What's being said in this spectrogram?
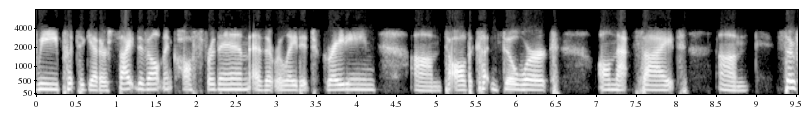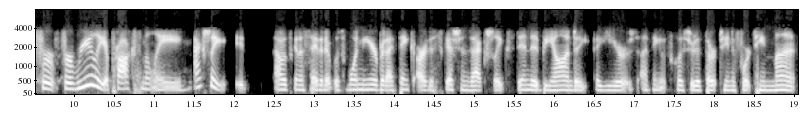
We put together site development costs for them as it related to grading, um, to all the cut and fill work on that site. Um, so for for really approximately, actually, it, I was going to say that it was one year, but I think our discussions actually extended beyond a, a year's. I think it was closer to 13 to 14 months.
